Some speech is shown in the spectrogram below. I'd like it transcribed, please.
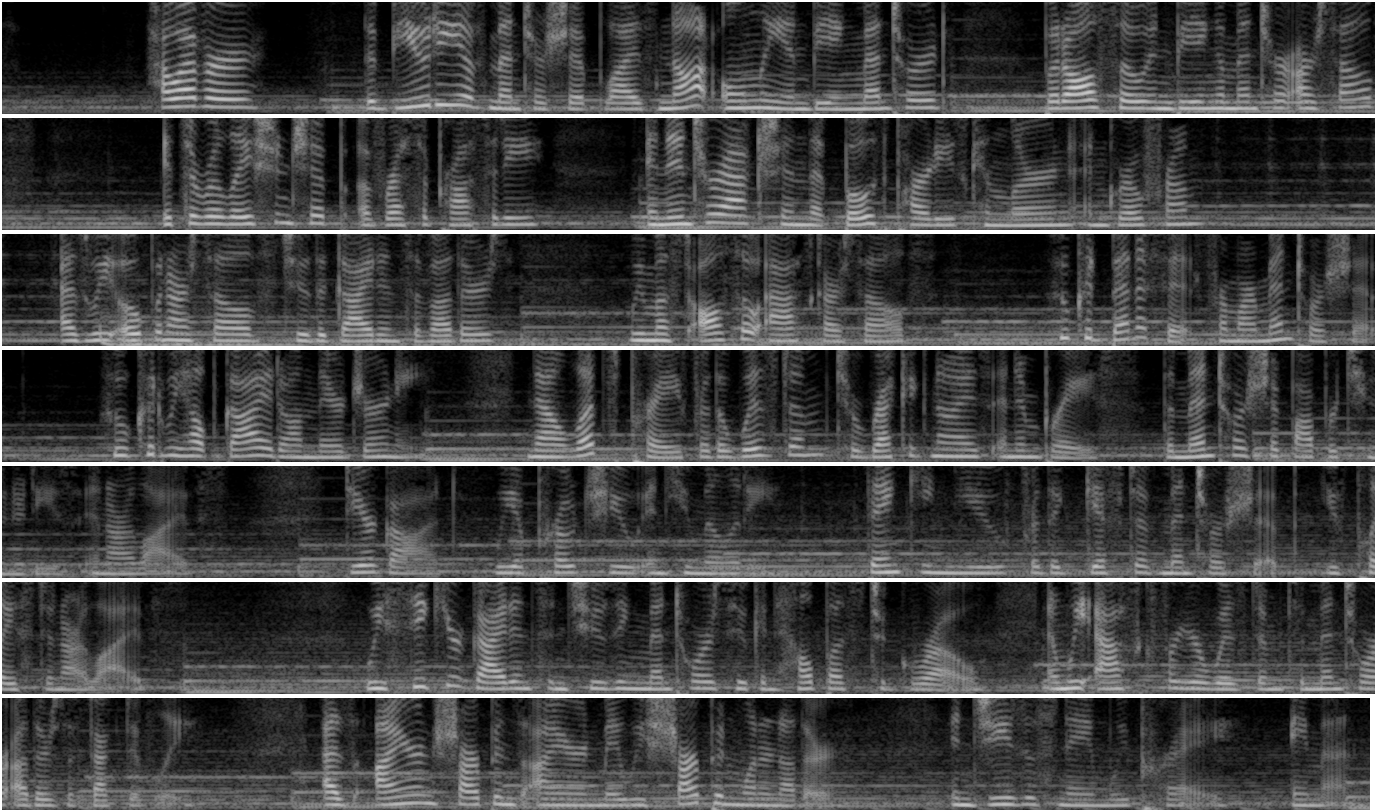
However, the beauty of mentorship lies not only in being mentored, but also in being a mentor ourselves. It's a relationship of reciprocity, an interaction that both parties can learn and grow from. As we open ourselves to the guidance of others, we must also ask ourselves who could benefit from our mentorship? Who could we help guide on their journey? Now let's pray for the wisdom to recognize and embrace the mentorship opportunities in our lives. Dear God, we approach you in humility, thanking you for the gift of mentorship you've placed in our lives. We seek your guidance in choosing mentors who can help us to grow, and we ask for your wisdom to mentor others effectively. As iron sharpens iron, may we sharpen one another. In Jesus' name we pray. Amen.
